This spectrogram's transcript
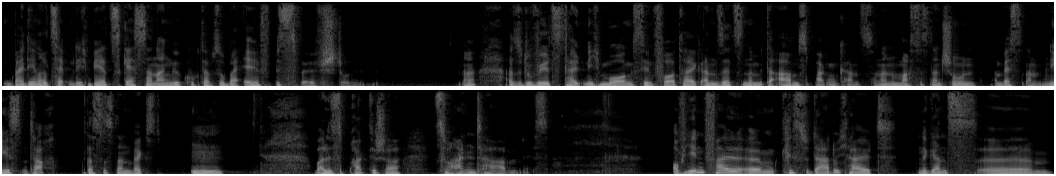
bei den Rezepten, die ich mir jetzt gestern angeguckt habe, so bei elf bis zwölf Stunden. Ne? Also du willst halt nicht morgens den Vorteig ansetzen, damit du abends backen kannst, sondern du machst es dann schon am besten am nächsten Tag, dass es dann wächst. Mhm. Weil es praktischer zu handhaben ist. Auf jeden Fall ähm, kriegst du dadurch halt eine ganz ähm,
